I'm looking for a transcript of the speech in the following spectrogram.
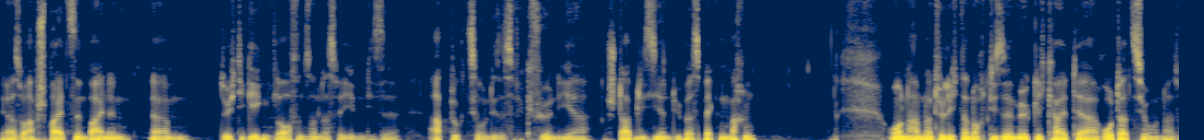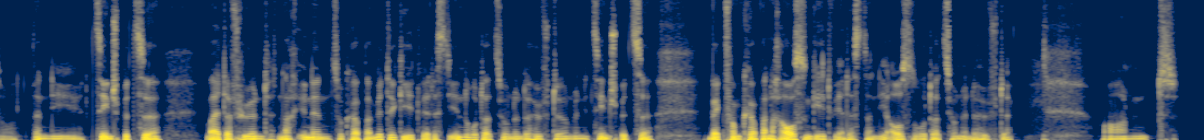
ja, so abspreizenden Beinen ähm, durch die Gegend laufen, sondern dass wir eben diese Abduktion, dieses Wegführen eher stabilisierend übers Becken machen. Und haben natürlich dann noch diese Möglichkeit der Rotation. Also wenn die Zehenspitze weiterführend nach innen zur Körpermitte geht, wäre das die Innenrotation in der Hüfte. Und wenn die Zehenspitze weg vom Körper nach außen geht, wäre das dann die Außenrotation in der Hüfte. Und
